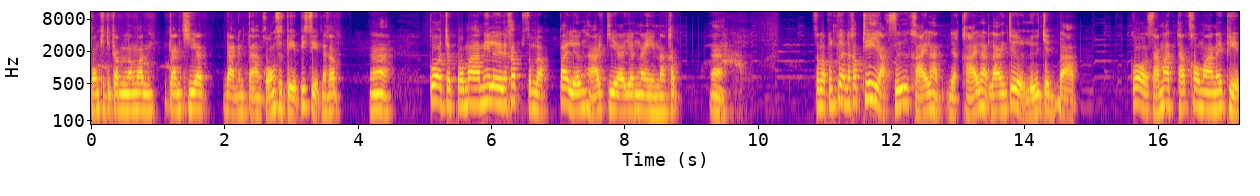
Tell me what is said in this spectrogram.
ของกิจกรรมรางวัลการเคลียร์ด่านต่างๆ ของสเตจพิเศษนะครับอ่าก็จะประมาณนี้เลยนะครับสำหรับป้ายเหลืองหาเกียร์ยังไงนะครับอ่าสำหรับเพื่อนๆนะครับที่อยากซื้อขายรหัสอยากขายรหัสไลน์เจอร์หรือ 7 บาท ก็สามารถทักเข้ามาในเพจ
